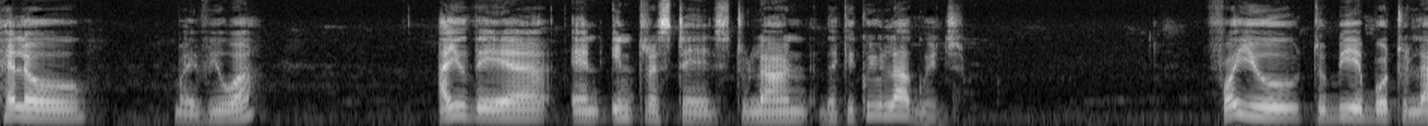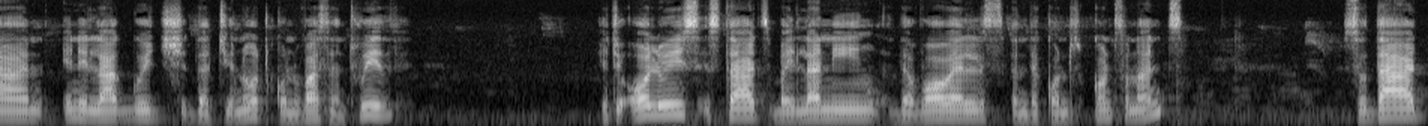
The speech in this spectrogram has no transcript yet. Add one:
Hello, my viewer. Are you there and interested to learn the Kikuyu language? For you to be able to learn any language that you're not conversant with, it always starts by learning the vowels and the consonants so that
